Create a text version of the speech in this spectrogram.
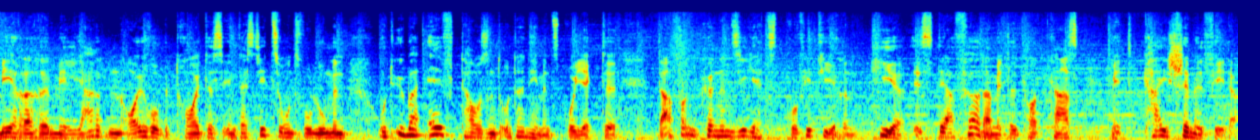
mehrere Milliarden Euro betreutes Investitionsvolumen und über 11.000 Unternehmensprojekte. Davon können Sie jetzt profitieren. Hier ist der Fördermittel-Podcast mit Kai Schimmelfeder.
